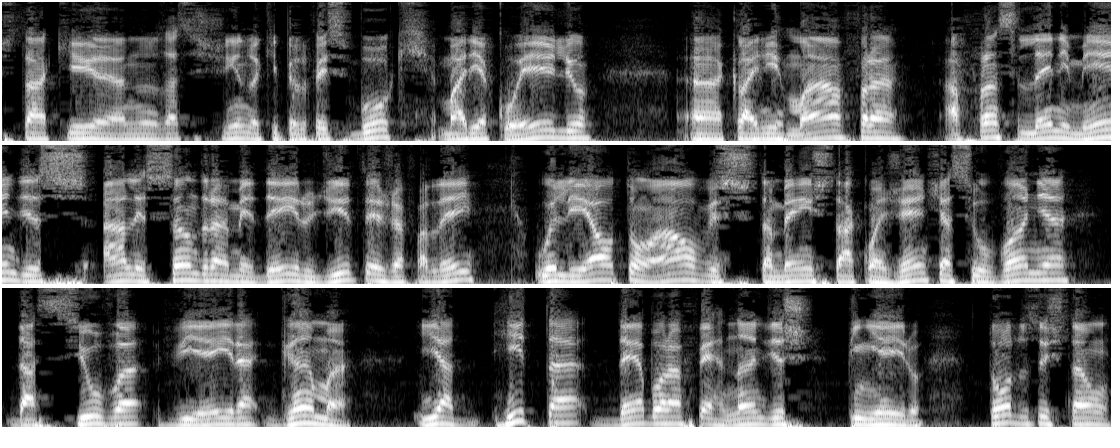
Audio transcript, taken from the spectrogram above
está aqui a, eh, nos assistindo aqui pelo Facebook. Maria Coelho, a Clainir Mafra, a Francilene Mendes, a Alessandra Medeiro Dieter, já falei. O Elielton Alves também está com a gente. A Silvânia da Silva Vieira Gama. E a Rita Débora Fernandes Pinheiro. Todos estão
